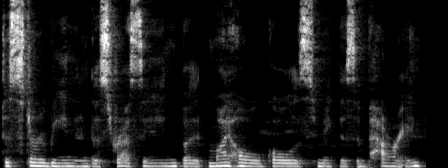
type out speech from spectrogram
disturbing and distressing but my whole goal is to make this empowering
